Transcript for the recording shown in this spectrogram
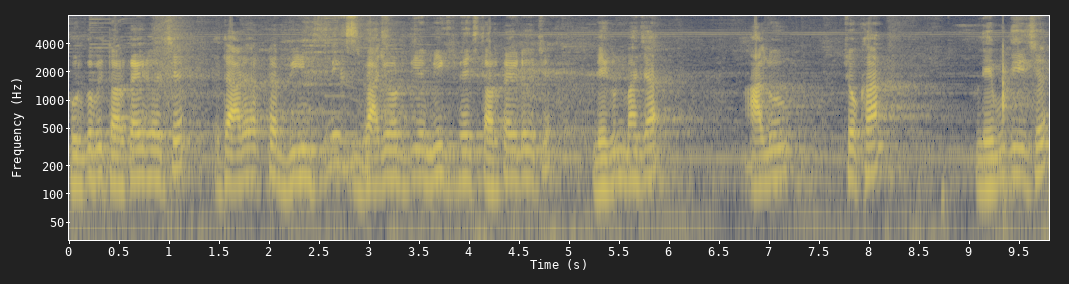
ফুলকপির তরকারি রয়েছে। এটা আরও একটা বিনস মিক্স গাজর দিয়ে মিক্সড ভেজ তরকারি রয়েছে। বেগুন ভাজা আলু চোখা লেবু দিয়েছে।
